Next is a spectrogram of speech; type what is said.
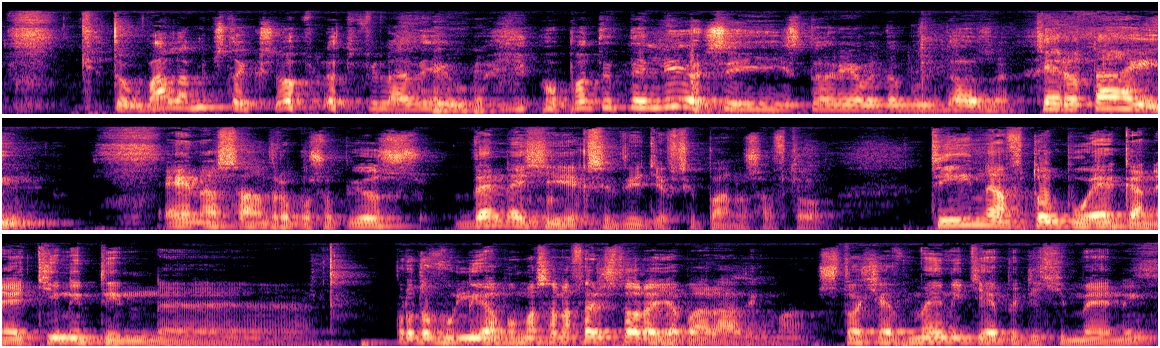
Και το βάλαμε στο εξώφυλλο του φυλαδίου. Οπότε τελείωσε η ιστορία με τον μπουλντόζα. Και ρωτάει ένας άνθρωπος ο οποίος δεν έχει εξειδίκευση πάνω σε αυτό. Τι είναι αυτό που έκανε εκείνη την ε, πρωτοβουλία που μας αναφέρεις τώρα για παράδειγμα, στοχευμένη και επιτυχημένη,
